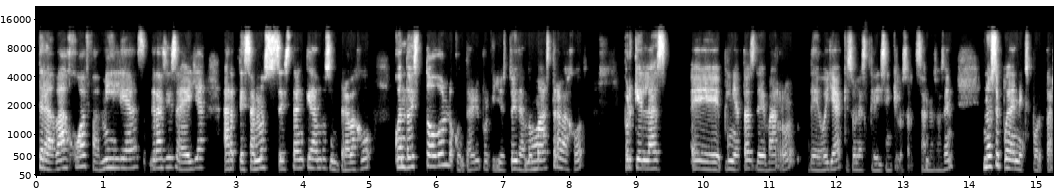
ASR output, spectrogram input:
trabajo a familias, gracias a ella, artesanos se están quedando sin trabajo, cuando es todo lo contrario, porque yo estoy dando más trabajo, porque las eh, piñatas de barro, de olla, que son las que dicen que los artesanos hacen, no se pueden exportar.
